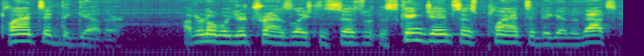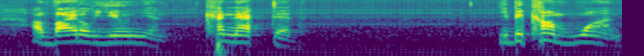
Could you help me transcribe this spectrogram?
Planted together. I don't know what your translation says, but this King James says planted together. That's a vital union, connected. You become one.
